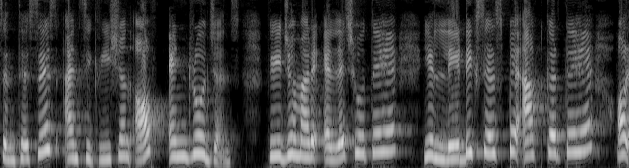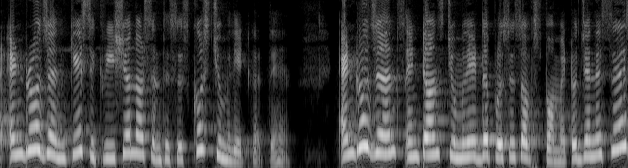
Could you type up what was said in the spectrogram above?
synthesis and secretion of androgens. फिर जो हमारे LH होते हैं ये Leydig cells पे एक्ट करते हैं और एंड्रोजन के सिक्रीशन और सिंथेसिस को स्टिमुलेट करते हैं Androgens in turn stimulate the process of spermatogenesis.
